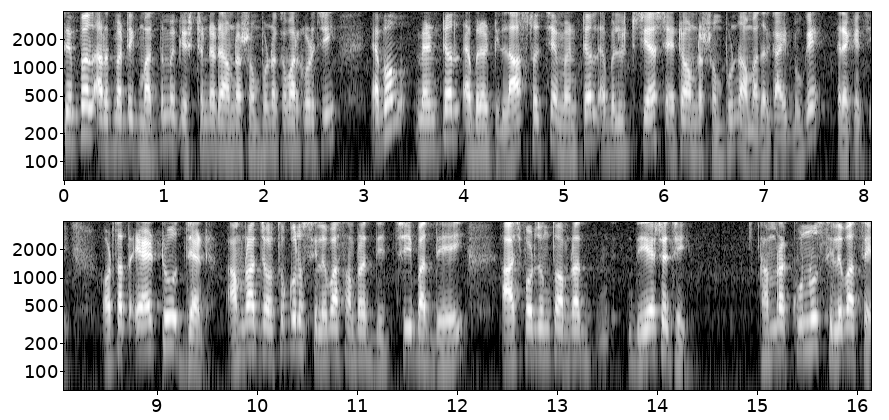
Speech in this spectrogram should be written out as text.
সিম্পল অ্যারিথমেটিক মাধ্যমিক স্ট্যান্ডার্ডে আমরা সম্পূর্ণ কভার করেছি এবং মেন্টাল অ্যাবিলিটি লাস্ট হচ্ছে মেন্টাল অ্যাবিলিটি টেস্ট এটাও আমরা সম্পূর্ণ আমাদের গাইড বুকে রেখেছি। অর্থাৎ এ টু জেড আমরা যতগুলো সিলেবাস আমরা দিচ্ছি বা দেই, আজ পর্যন্ত আমরা দিয়ে এসেছি, আমরা কোনো সিলেবাসে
